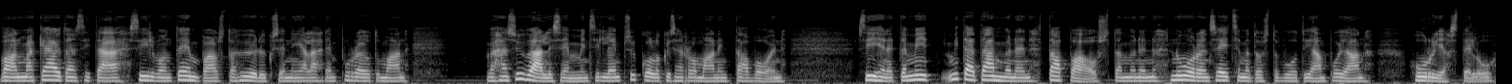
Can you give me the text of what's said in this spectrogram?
vaan mä käytän sitä Silvon tempausta hyödykseni ja lähden pureutumaan vähän syvällisemmin silleen psykologisen romaanin tavoin siihen, että mit, mitä tämmöinen tapaus, tämmöinen nuoren 17-vuotiaan pojan hurjastelu,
